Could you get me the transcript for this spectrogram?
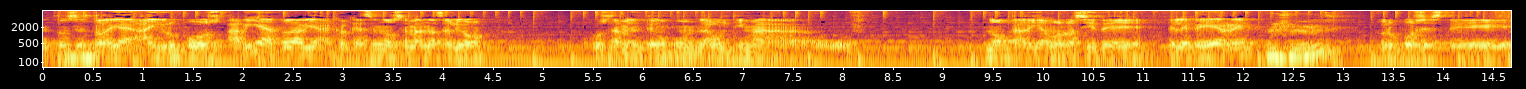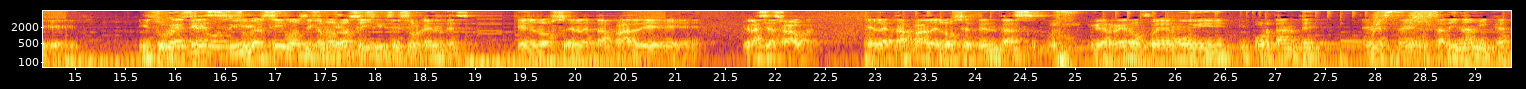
Entonces todavía hay grupos, había todavía, creo que hace unas semanas salió justamente la última nota, digámoslo así, de, del EPR, grupos este insurgentes, subversivos, digámoslo así, insurgentes en, los, en la etapa de, gracias Raúl, en la etapa de los 70 pues Guerrero fue muy importante en este, esta dinámica.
